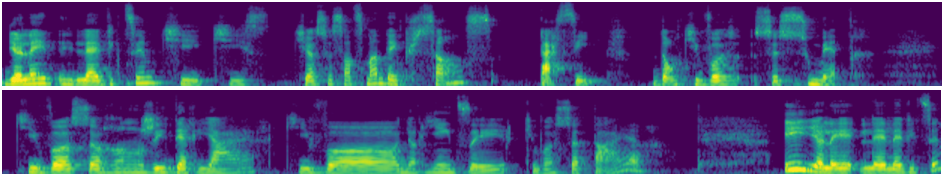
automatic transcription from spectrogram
Il y a la, victime qui, qui, qui, a ce sentiment d'impuissance passive, donc qui va se soumettre, qui va se ranger derrière, qui va ne rien dire, qui va se taire. Et il y a la, victime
